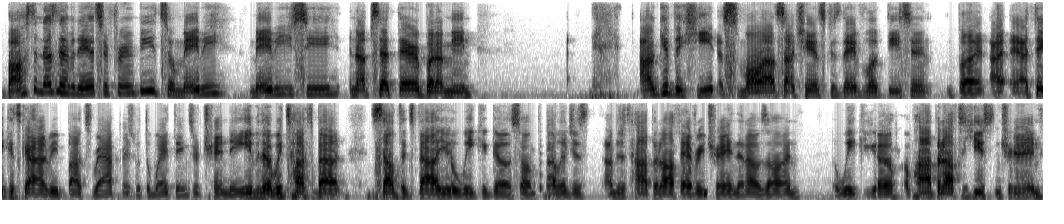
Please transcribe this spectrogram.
Boston doesn't have an answer for Embiid. So maybe, maybe you see an upset there. But I mean, I'll give the Heat a small outside chance because they've looked decent. But I, I think it's got to be Bucks Raptors with the way things are trending. Even though we talked about Celtics value a week ago, so I'm probably just I'm just hopping off every train that I was on a week ago. I'm hopping off the Houston train.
